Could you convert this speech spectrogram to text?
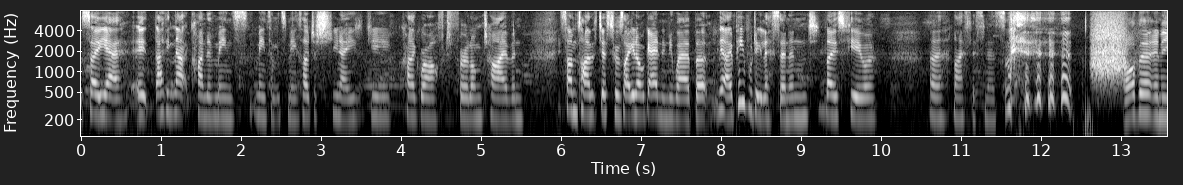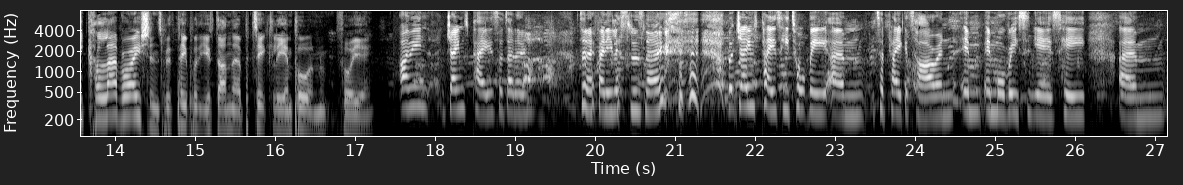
so yeah, it, I think that kind of means means something to me. Because I just you know you, you kind of graft for a long time, and sometimes it just feels like you're not getting anywhere. But you know people do listen, and those few are uh, nice listeners. Are there any collaborations with people that you've done that are particularly important for you? I mean, James Pays. I don't know. I don't know if any listeners know, but James Pays. He taught me um, to play guitar, and in, in more recent years, he um,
